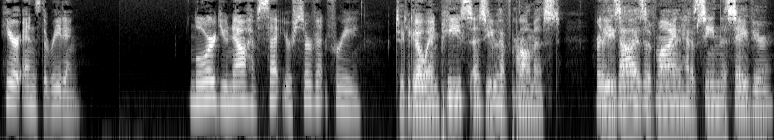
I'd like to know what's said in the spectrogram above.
Here ends the reading. Lord, you now have set your servant free to, to go in peace as you have promised. For these eyes of mine have seen the Savior,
